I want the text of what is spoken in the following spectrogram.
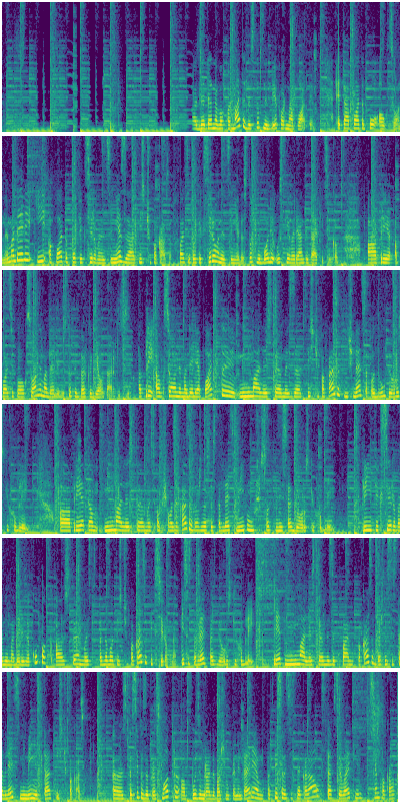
Для данного формата доступны две формы оплаты. Это оплата по аукционной модели и оплата по фиксированной цене за 1000 показов. В оплате по фиксированной цене доступны более узкие варианты таргетингов, а при оплате по аукционной модели доступен только геотаргетинг. А при аукционной модели оплаты минимальная стоимость за 1000 показов начинается от 2 белорусских рублей. А при этом минимальная стоимость общего заказа должна составлять минимум 650 белорусских рублей. При фиксированной модели закупок а, стоимость 1000 показов фиксирована и составляет 5 белорусских рублей. При этом минимальная стоимость закупаемых показов должна составлять не менее 100 тысяч показов. Э, спасибо за просмотр, будем рады вашим комментариям. Подписывайтесь на канал, ставьте лайки. Всем пока!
